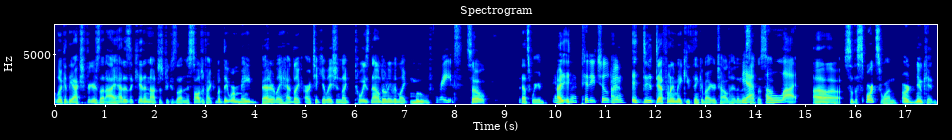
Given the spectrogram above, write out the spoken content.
look at the action figures that I had as a kid, and not just because of that nostalgia factor, but they were made better. They had like articulation. Like toys now don't even like move. right So that's weird. I it, I pity children it did definitely make you think about your childhood in this episode. a lot Uh, so the sports one or New Kid,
